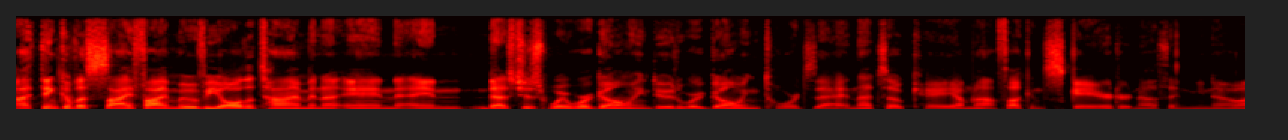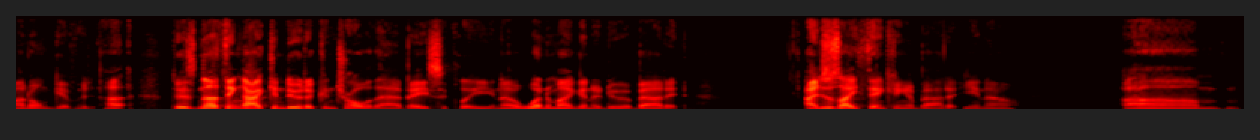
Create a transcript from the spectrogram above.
I think of a sci-fi movie all the time, and and and that's just where we're going, dude. We're going towards that, and that's okay. I'm not fucking scared or nothing, you know. I don't give a. Uh, there's nothing I can do to control that, basically. You know, what am I gonna do about it? I just like thinking about it, you know. Um,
